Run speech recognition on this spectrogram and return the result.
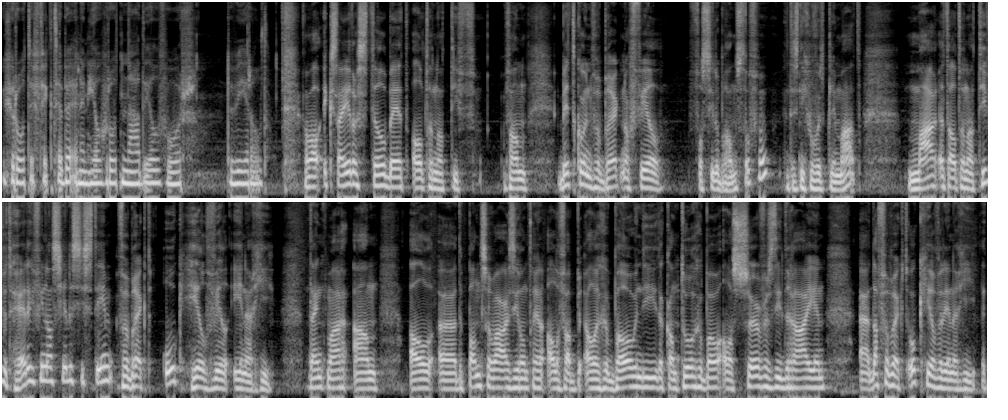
groot effect hebben en een heel groot nadeel voor de wereld? Wel, ik sta eerder stil bij het alternatief. Van Bitcoin verbruikt nog veel fossiele brandstoffen. Het is niet goed voor het klimaat. Maar het alternatief, het huidige financiële systeem, verbruikt ook heel veel energie. Denk maar aan al eh, de panzerwagens die rondrijden, alle, alle gebouwen, die, de kantoorgebouwen, alle servers die draaien. Eh, dat verbruikt ook heel veel energie. Het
